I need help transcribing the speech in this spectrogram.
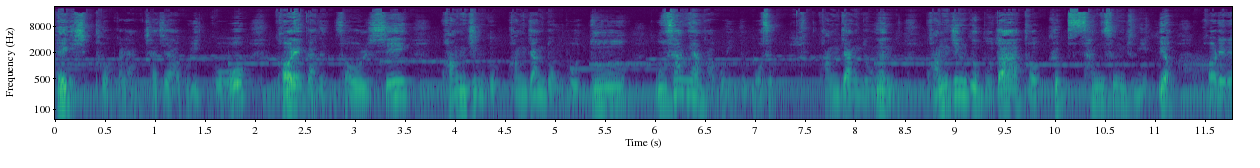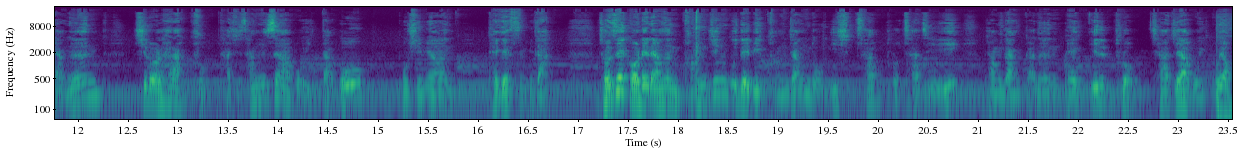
120%가량 차지하고 있고 거래가는 서울시 광진구, 광장동 모두 우상향하고 있는 모습. 광장동은 광진구보다 더 급상승 중이고요. 거래량은 7월 하락 후 다시 상승하고 있다고 보시면 되겠습니다. 전세 거래량은 광진구 대비 광장동 24% 차지, 평당가는 101% 차지하고 있고요.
